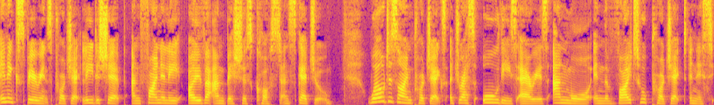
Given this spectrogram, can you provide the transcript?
inexperienced project leadership, and finally, over ambitious cost and schedule. Well designed projects address all these areas and more in the vital project initi-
